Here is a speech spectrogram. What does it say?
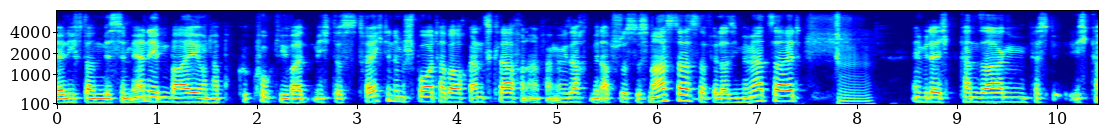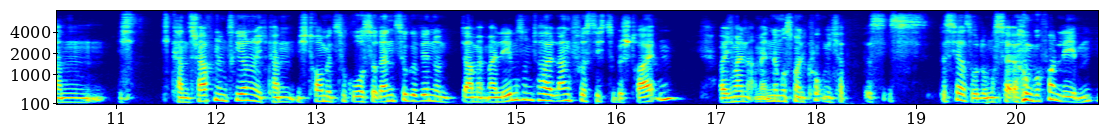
der lief dann ein bisschen mehr nebenbei und habe geguckt, wie weit mich das trägt in dem Sport. Habe auch ganz klar von Anfang an gesagt, mit Abschluss des Masters, dafür lasse ich mir mehr Zeit. Mhm. Entweder ich kann sagen, ich kann, ich, ich kann es schaffen im Triathlon, ich kann, ich traue mir zu große Rennen zu gewinnen und damit meinen Lebensunterhalt langfristig zu bestreiten. Weil ich meine, am Ende muss man gucken, ich habe, es ist, ist ja so, du musst ja irgendwo von leben.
